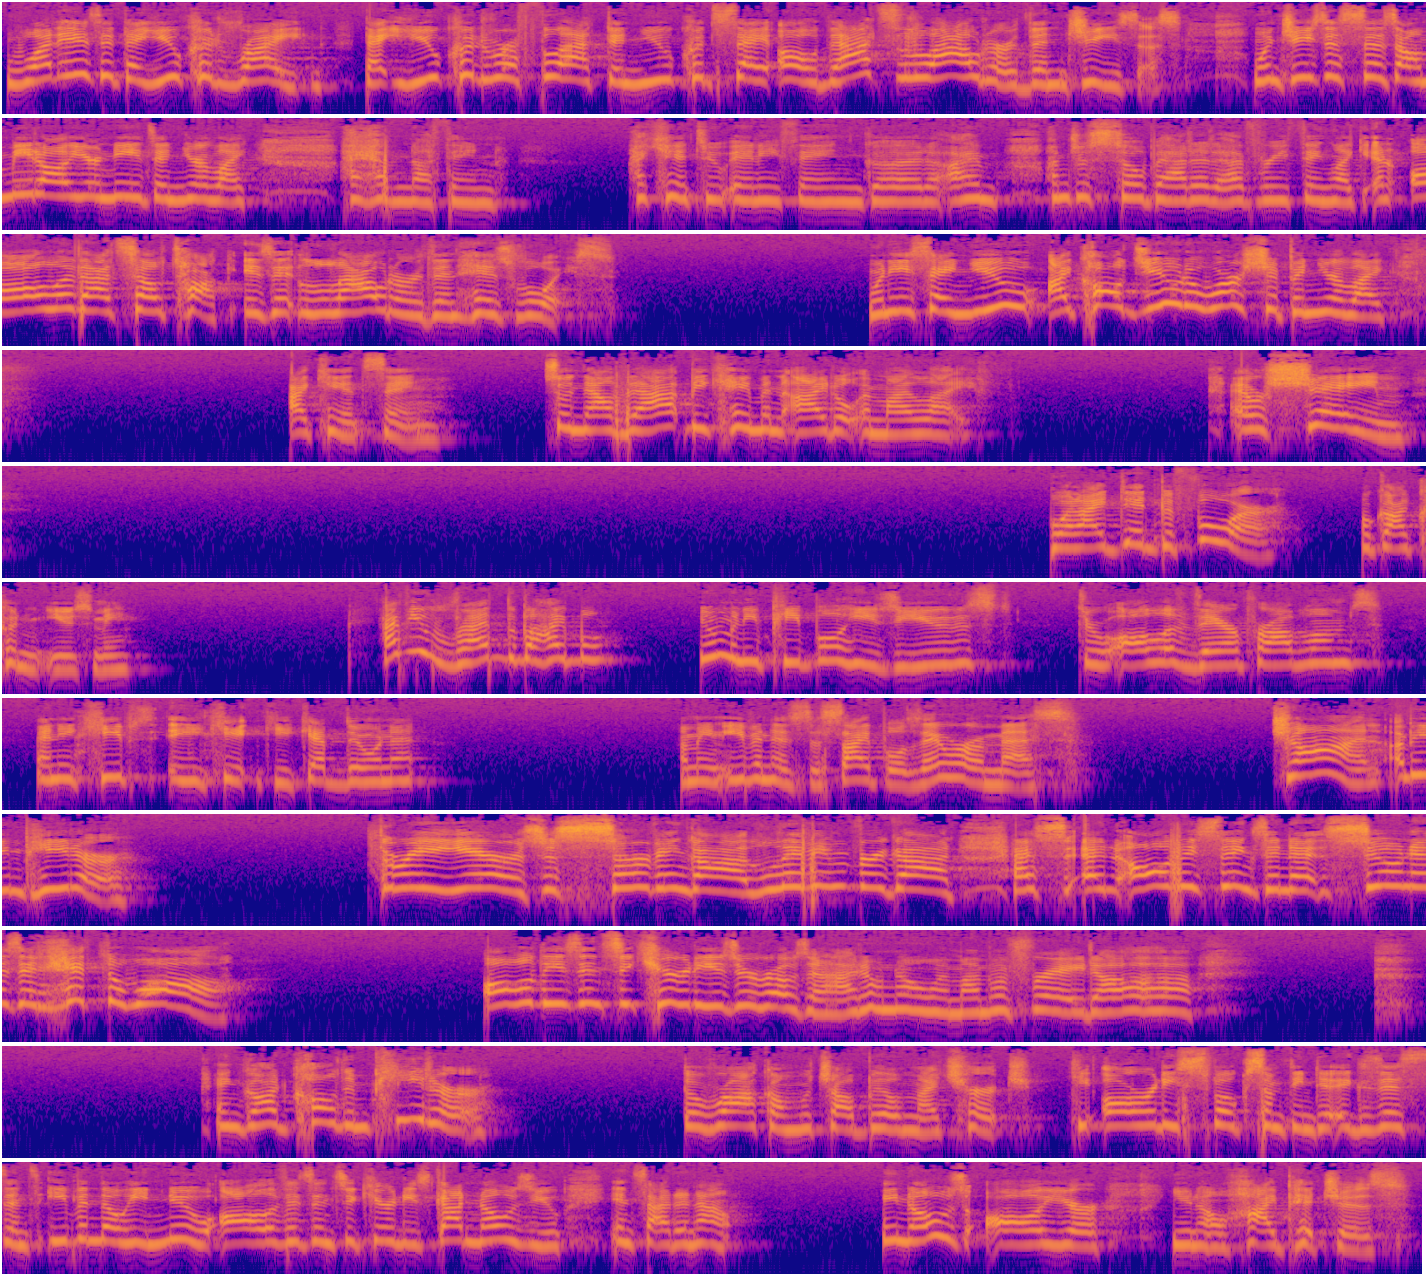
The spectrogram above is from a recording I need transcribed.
What is it that you could write, that you could reflect, and you could say, oh, that's louder than Jesus? When Jesus says, I'll meet all your needs, and you're like, I have nothing. I can't do anything good. I'm, I'm just so bad at everything. Like, and all of that self talk, is it louder than his voice? When he's saying, You, I called you to worship, and you're like, I can't sing. So now that became an idol in my life. Or shame. What I did before, oh, God couldn't use me. Have you read the Bible? Know how many people he's used through all of their problems? And he keeps he, he kept doing it. I mean, even his disciples, they were a mess. John, I mean Peter, three years just serving God, living for God, as, and all these things. And as soon as it hit the wall, all these insecurities arose. And I don't know him, I'm afraid. Uh. And God called him Peter the rock on which I'll build my church. He already spoke something to existence, even though he knew all of his insecurities. God knows you inside and out. He knows all your, you know, high pitches.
